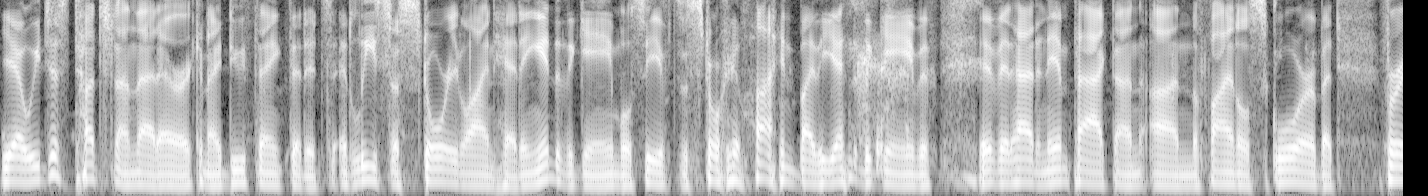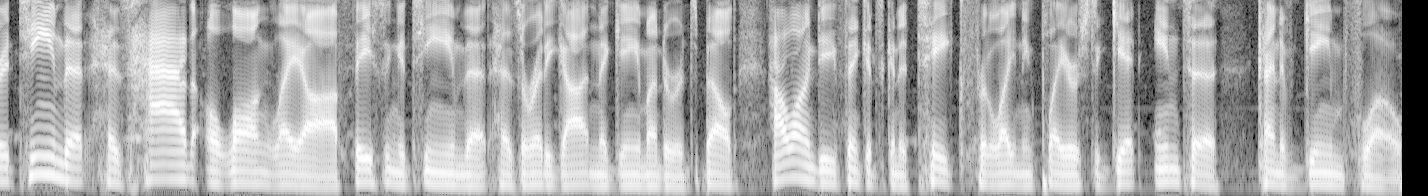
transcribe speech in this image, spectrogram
Yeah, we just touched on that, Eric, and I do think that it's at least a storyline heading into the game. We'll see if it's a storyline by the end of the game, if if it had an impact on on the final score. But for a team that has had a long layoff, facing a team that has already gotten a game under its belt, how long do you think it's going to take for Lightning players to get into kind of game flow?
